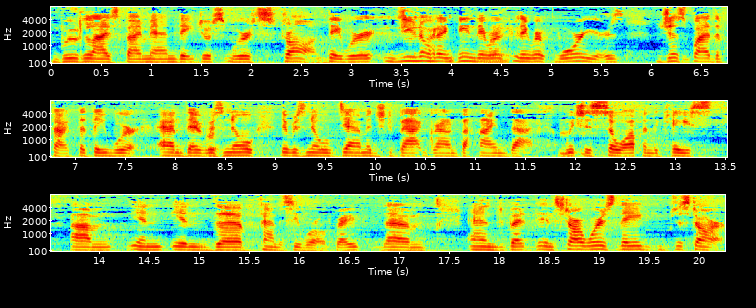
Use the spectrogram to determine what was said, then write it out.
brutalized by men. They just were strong. They were. Do you know what I mean? They were Right. they were warriors just by the fact that they were, and there was no there was no damaged background behind that, which is so often the case um, in in the fantasy world, right? Um, and but in Star Wars, they just are,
